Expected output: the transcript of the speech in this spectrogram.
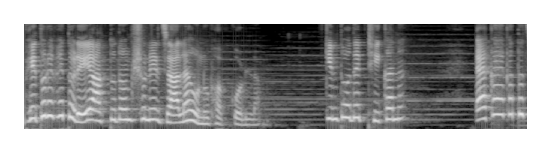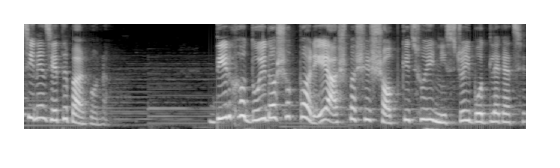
ভেতরে ভেতরে আত্মদংশনের জ্বালা অনুভব করলাম। কিন্তু ওদের ঠিকানা? একা একা তো চিনে যেতে পারব না। দীর্ঘ দুই দশক পরে আশপাশের সব কিছুই নিশ্চয়ই বদলে গেছে।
